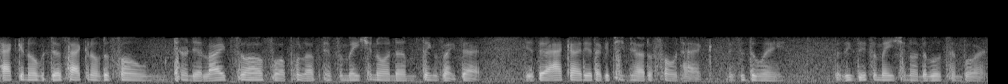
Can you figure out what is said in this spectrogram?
hacking over, just hacking over the phone, turn their lights off or pull up information on them, things like that. Is there a hacker out there that could teach me how to phone hack? This is Dwayne. Leave the information on the bulletin board.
